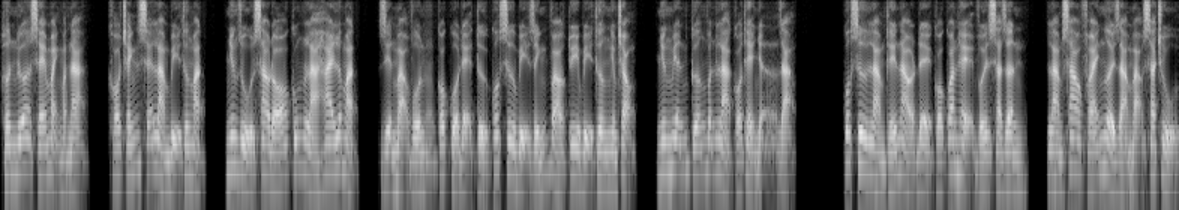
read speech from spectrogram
Hơn nữa sẽ mạnh mặt nạ, khó tránh sẽ làm bị thương mặt, nhưng dù sao đó cũng là hai lớp mặt, diện mạo vốn có của đệ tử quốc sư bị dính vào tuy bị thương nghiêm trọng, nhưng miễn cưỡng vẫn là có thể nhận dạng. Quốc sư làm thế nào để có quan hệ với sa dân, làm sao phái người giả mạo sa chủ,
